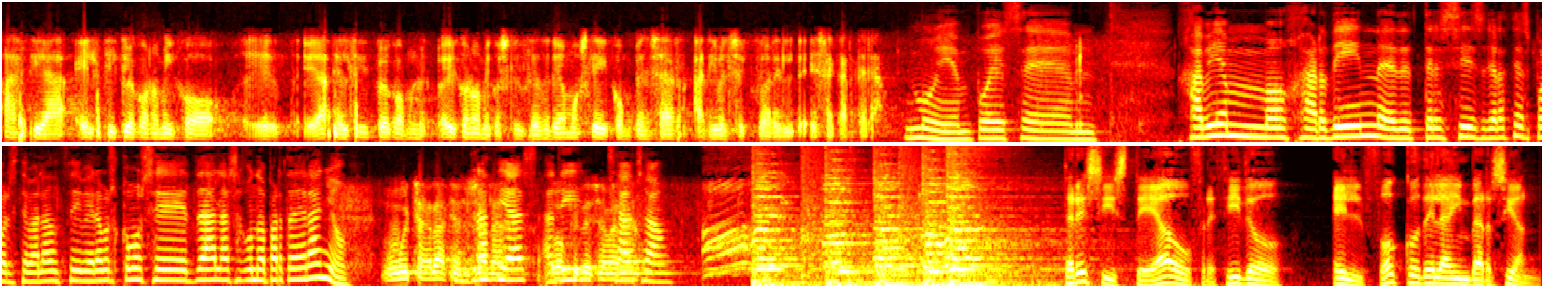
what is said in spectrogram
hacia el ciclo económico económico eh, hacia el ciclo económico, es que tendríamos que compensar a nivel sector esa cartera. Muy bien, pues eh, Javier Monjardín eh, de Tresis, gracias por este balance y veremos cómo se da la segunda parte del año. Muchas gracias. Gracias a ti. Chao, chao. Tresis te ha ofrecido el foco de la inversión.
